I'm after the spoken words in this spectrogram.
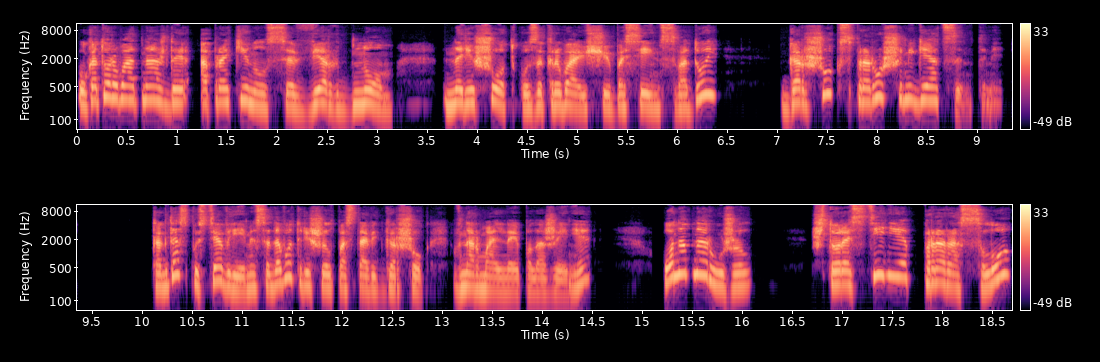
у которого однажды опрокинулся вверх дном на решетку, закрывающую бассейн с водой, горшок с проросшими гиацинтами. Когда спустя время садовод решил поставить горшок в нормальное положение, он обнаружил, что растение проросло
